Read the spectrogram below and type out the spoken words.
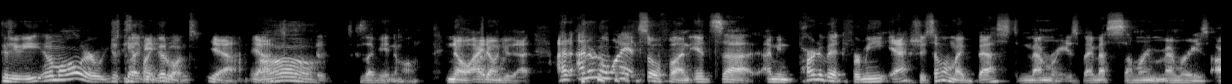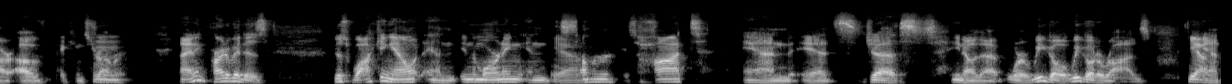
Because you eating them all, or just can't I've find good ones? Yeah, yeah. Oh, because I've eaten them all. No, I don't do that. I, I don't know why it's so fun. It's, uh, I mean, part of it for me, actually, some of my best memories, my best summer memories are of picking strawberry. Mm. And I think part of it is just walking out and in the morning and Yeah. summer is hot and it's just, you know, the where we go, we go to rods yeah. and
